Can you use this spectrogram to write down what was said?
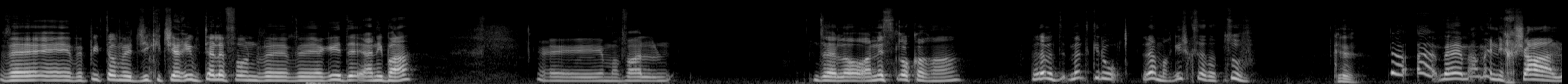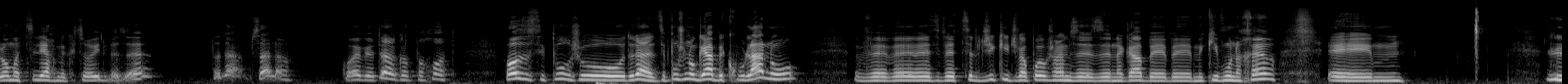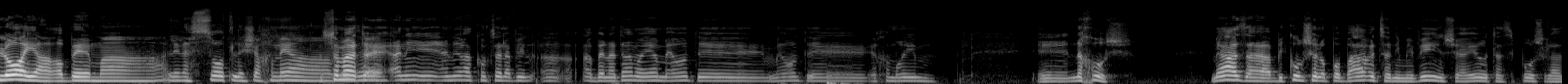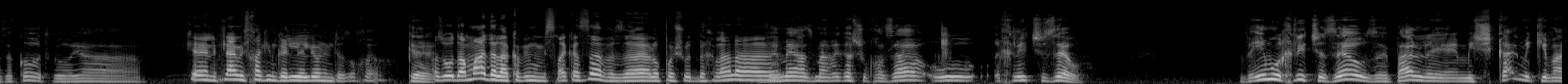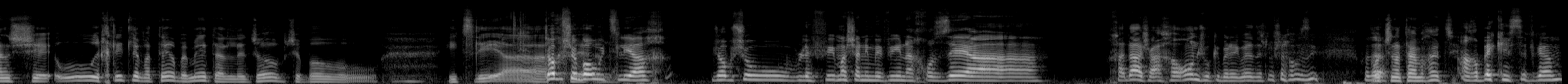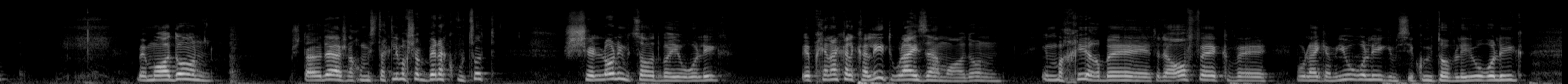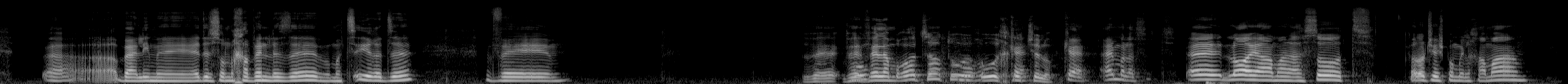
ו, אה, ופתאום ג'יקיץ' ירים טלפון ו, ויגיד, אני בא. אה, אבל זה לא, הנס לא קרה. וזה באמת, כאילו, אתה יודע, מרגיש קצת עצוב. כן. מאמן נכשל, לא מצליח מקצועית וזה, אתה יודע, בסדר. כואב יותר, כואב פחות. פה זה סיפור שהוא, אתה יודע, זה סיפור שנוגע בכולנו, ואצל ג'יקיץ' והפועל ירושלים זה, זה נגע ב- ב- מכיוון אחר. אמ, לא היה הרבה מה לנסות לשכנע. זאת אומרת, וזה... אני, אני רק רוצה להבין, הבן אדם היה מאוד, אה, מאוד, אה, איך אומרים, אה, נחוש. מאז הביקור שלו פה בארץ, אני מבין שהיו את הסיפור של האזעקות, והוא היה... כן, לפני המשחק עם גליל עליון, אם אתה זוכר. כן. אז הוא עוד עמד על הקווים במשחק הזה, אבל זה היה לא פשוט בכלל. ומאז, מהרגע שהוא חזר, הוא החליט שזהו. ואם הוא החליט שזהו, זה בא למשקל, מכיוון שהוא החליט לוותר באמת על ג'וב שבו הוא הצליח. ג'וב שבו הוא הצליח, ג'וב שהוא, לפי מה שאני מבין, החוזה החדש, האחרון שהוא קיבל, איזה שלושה חוזים. עוד שנתיים וחצי. הרבה כסף גם. במועדון, שאתה יודע, שאנחנו מסתכלים עכשיו בין הקבוצות שלא נמצאות ביורוליג, מבחינה כלכלית אולי זה המועדון עם הכי הרבה, אתה יודע, אופק ו... ואולי גם יורוליג, עם סיכוי טוב ליורוליג. הבעלים אה, אדלסון מכוון לזה ומצהיר את זה. ו... ו- ו- ולמרות זאת הוא, הוא, הוא החליט כן, שלא. כן, אין מה לעשות. אה, לא היה מה לעשות, כל עוד שיש פה מלחמה,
